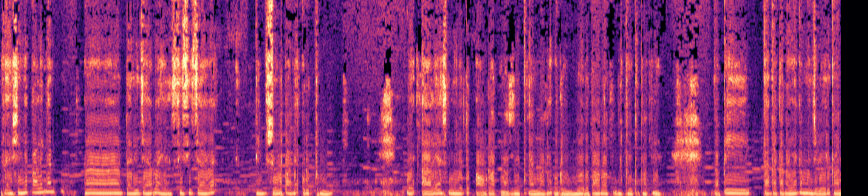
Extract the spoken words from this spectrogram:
Fashionnya paling kan uh, dari Jawa ya. Sisi Jawa disuruh pakai kerudung. Alias menutup aurat maksudnya bukan pakai kerudung menutup aurat lebih tepatnya tapi kata-katanya kan menjulurkan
